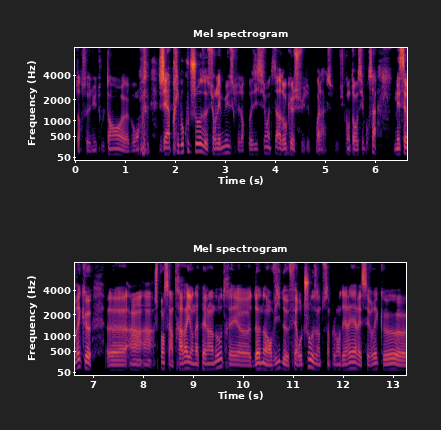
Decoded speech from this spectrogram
torse nu tout le temps. bon, j'ai appris beaucoup de choses sur les muscles, leur position, etc. Donc je suis voilà, je suis content aussi pour ça. Mais c'est vrai que un, un- je pense un travail en appelle un autre et donne envie de faire autre chose, hein, tout simplement derrière. Et c'est vrai que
